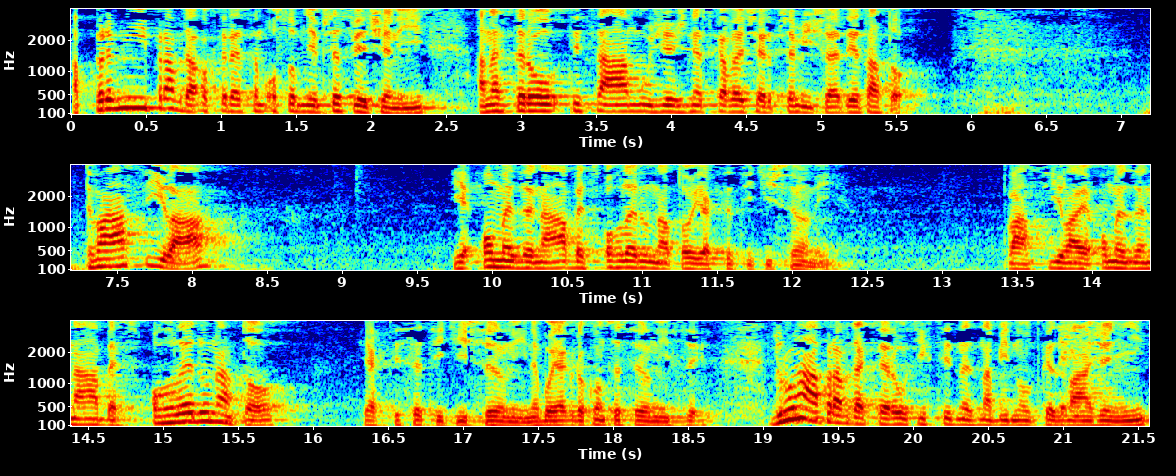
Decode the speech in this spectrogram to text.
A první pravda, o které jsem osobně přesvědčený a na kterou ty sám můžeš dneska večer přemýšlet, je tato. Tvá síla je omezená bez ohledu na to, jak se cítíš silný. Tvá síla je omezená bez ohledu na to, jak ty se cítíš silný, nebo jak dokonce silný jsi. Druhá pravda, kterou ti chci dnes nabídnout ke zvážení,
